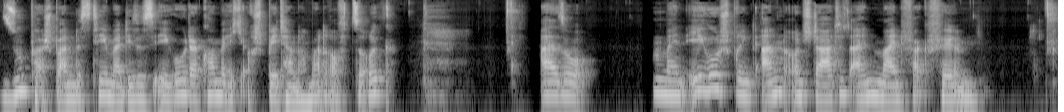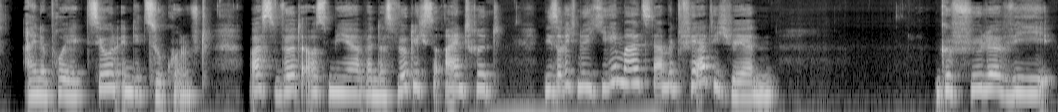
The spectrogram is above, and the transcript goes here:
super spannendes Thema, dieses Ego, da komme ich auch später nochmal drauf zurück. Also mein Ego springt an und startet einen Mindfuck-Film. Eine Projektion in die Zukunft. Was wird aus mir, wenn das wirklich so eintritt? Wie soll ich nur jemals damit fertig werden? Gefühle wie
